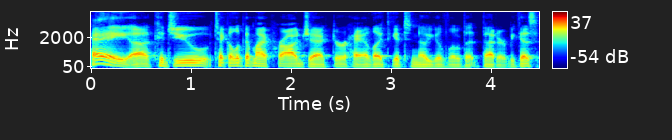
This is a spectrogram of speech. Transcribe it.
hey, uh, could you take a look at my project? Or hey, I'd like to get to know you a little bit better. Because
